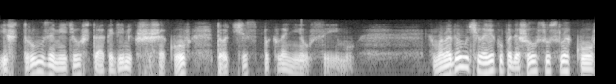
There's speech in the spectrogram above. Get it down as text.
и Штрум заметил, что академик Шишаков тотчас поклонился ему. К молодому человеку подошел Суслаков,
